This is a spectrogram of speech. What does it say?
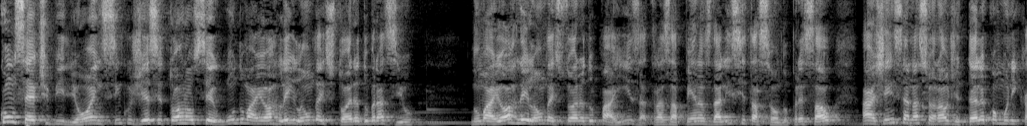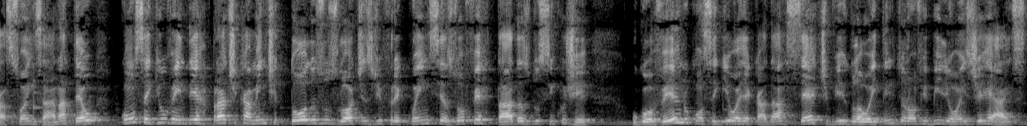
Com 7 bilhões, 5G se torna o segundo maior leilão da história do Brasil. No maior leilão da história do país, atrás apenas da licitação do pré-sal, a Agência Nacional de Telecomunicações, a Anatel, conseguiu vender praticamente todos os lotes de frequências ofertadas do 5G. O governo conseguiu arrecadar 7,89 bilhões de reais,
